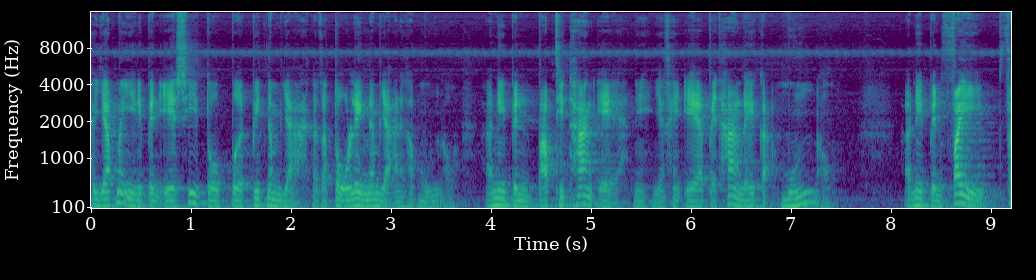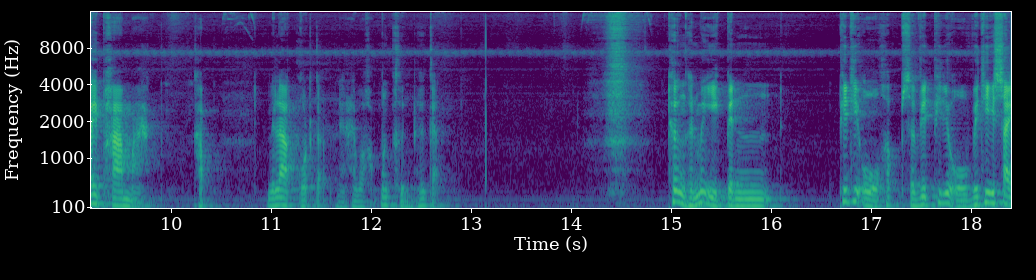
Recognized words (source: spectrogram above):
ขยับมาอีกนี่เป็น AC ตัวเปิดปิดน้ำยา แล้วก็โตเร่งน้ำยานะครับหมุนเอา อันนี้เป็นปรับทิศทางแอร์นี่อยากให้แอร์ไปทางใดก็หมุนเอา อันนี้เป็นไฟไฟพาหมากครับ เวลากดกับนะครับว่ามันขึ้นคือกันเทิงขึ้นมาอีกเป็นพีทีโอครับสวิตพีทีโอวิธีใส่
